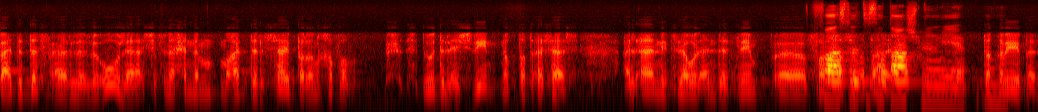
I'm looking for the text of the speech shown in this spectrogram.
بعد الدفعة الأولى شفنا إحنا معدل ال SAIBOR انخفض حدود ال 20 نقطة أساس. الآن يتداول عند 2.17% تقريبا.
